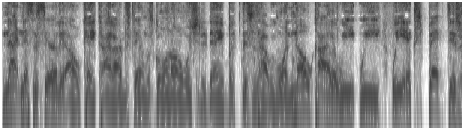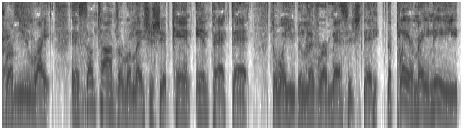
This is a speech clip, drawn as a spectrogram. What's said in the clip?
not necessarily, oh, okay, Kyler, I understand what's going on with you today, but this is how we want. No, Kyler, we, we, we expect this yes. from you, right? And sometimes a relationship can impact that, the way you deliver a message that he, the player may need,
